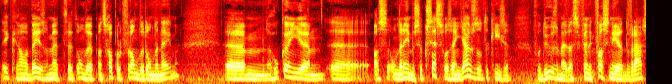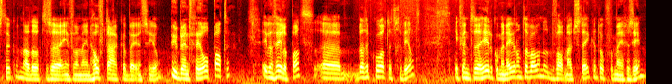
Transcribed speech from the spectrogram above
ik ga me bezig met het onderwerp maatschappelijk verantwoord ondernemen. Um, hoe kun je uh, als ondernemer succesvol zijn juist door te kiezen voor duurzaamheid? Dat vind ik fascinerende vraagstukken. Nou, dat is uh, een van mijn hoofdtaken bij NCO. U bent veel op pad, hè? Ik ben veel op pad. Uh, dat heb ik ook altijd gewild. Ik vind het heerlijk om in Nederland te wonen. Dat bevalt me uitstekend, ook voor mijn gezin.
